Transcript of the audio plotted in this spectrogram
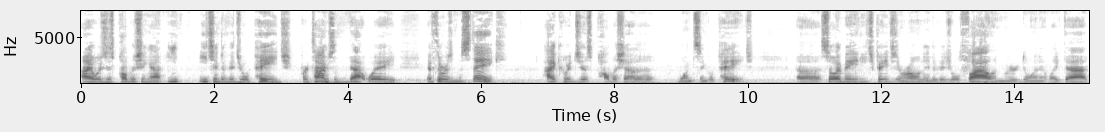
I was just publishing out each, individual page per time. So that way, if there was a mistake, I could just publish out a one single page. Uh, so I made each page their own individual file, and we were doing it like that.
